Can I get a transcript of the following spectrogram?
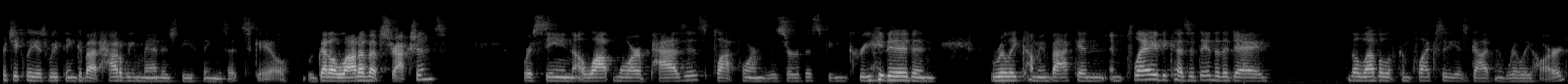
particularly as we think about how do we manage these things at scale. We've got a lot of abstractions. We're seeing a lot more PaaS, platforms as service, being created and really coming back in, in play because at the end of the day, the level of complexity has gotten really hard.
